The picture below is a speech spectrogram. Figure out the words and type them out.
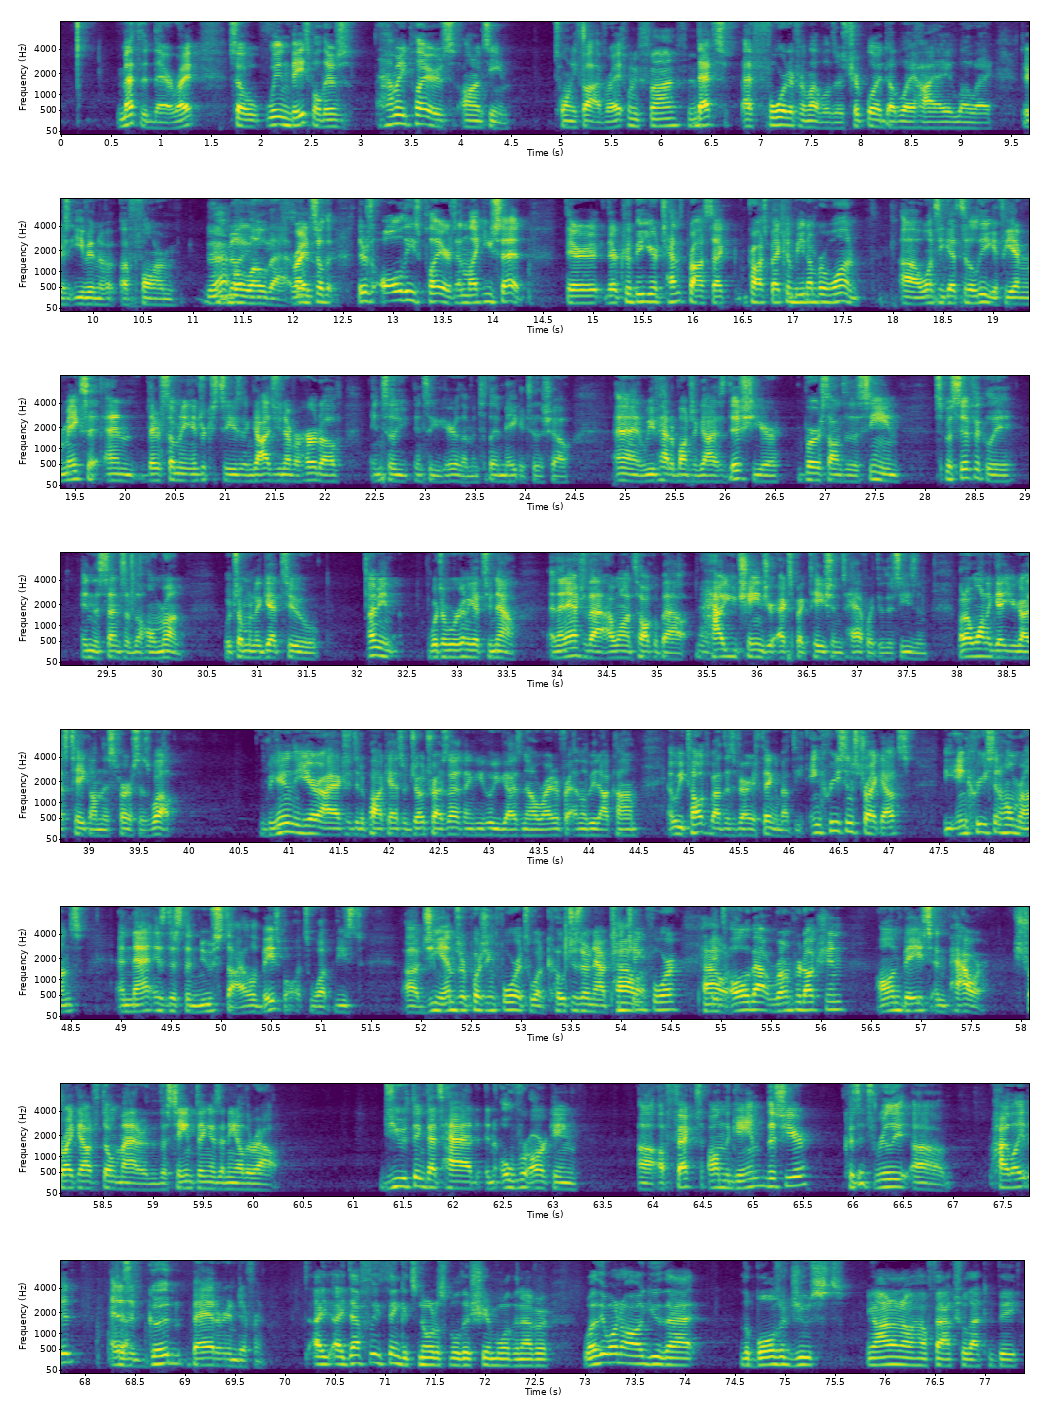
method there, right? So in baseball, there's how many players on a team? Twenty five, right? 25. Yeah. That's at four different levels. There's AAA, AA, High A, Low A. There's even a, a farm Yeah. below that, right? So th- there's all these players, and like you said, there there could be your tenth prospect prospect can be number one uh, once he gets to the league if he ever makes it. And there's so many intricacies and guys you never heard of until you, until you hear them until they make it to the show. And we've had a bunch of guys this year burst onto the scene specifically in the sense of the home run, which I'm going to get to. I mean, which we're going to get to now. And then after that, I want to talk about how you change your expectations halfway through the season. But I want to get your guys' take on this first as well. At the beginning of the year, I actually did a podcast with Joe Trezza, I think who you guys know, writer for MLB.com, and we talked about this very thing about the increase in strikeouts, the increase in home runs, and that is just the new style of baseball. It's what these uh, GMs are pushing for. It's what coaches are now Power. teaching for. Power. It's all about run production, on base, and power. Strikeouts don't matter; they're the same thing as any other out. Do you think that's had an overarching uh, effect on the game this year? Because it's really uh, highlighted, and is it good, bad, or indifferent? I, I definitely think it's noticeable this year more than ever. Whether you want to argue that the balls are juiced, you know, I don't know how factual that can be,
